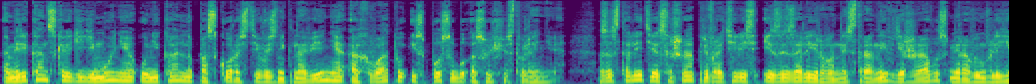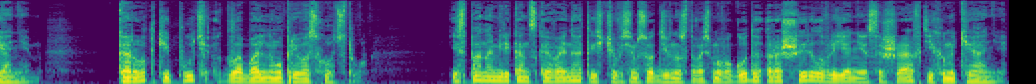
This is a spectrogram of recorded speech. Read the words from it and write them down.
Американская гегемония уникальна по скорости возникновения, охвату и способу осуществления — за столетия США превратились из изолированной страны в державу с мировым влиянием. Короткий путь к глобальному превосходству. Испано-американская война 1898 года расширила влияние США в Тихом океане.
